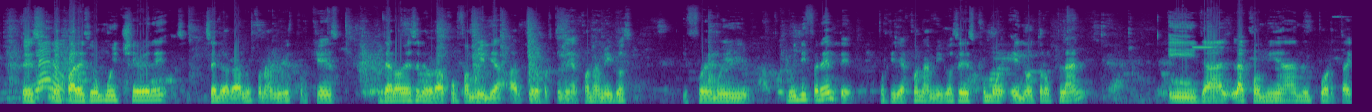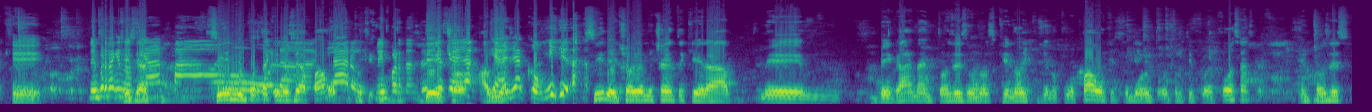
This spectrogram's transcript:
Entonces, Claro. me pareció muy chévere celebrarlo con amigos porque es, ya lo había celebrado con familia, ahora la oportunidad con amigos y fue muy, muy diferente, porque ya con amigos es como en otro plan y ya la comida no importa que no importa que, que no sea- sea, pavo. sí, no importa que no la- sea pavo, Claro, lo importante es que, hecho, haya, que había- haya comida. Sí, de hecho había mucha gente que era eh, vegana, entonces unos que no, que yo no como pavo, que como otro tipo de cosas. Entonces,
